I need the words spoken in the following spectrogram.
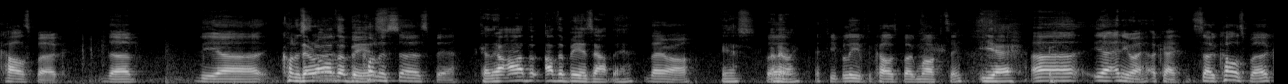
Carlsberg, the the uh, connoisseurs, There are other beers. the beers. connoisseurs beer. Okay, there are other, other beers out there. There are. Yes. But anyway. if you believe the Carlsberg marketing. Yeah. Uh, yeah, anyway, okay. So Carlsberg,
